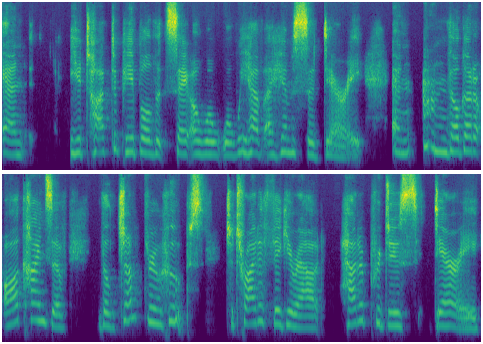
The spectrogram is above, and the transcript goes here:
and you talk to people that say, oh, well, well we have ahimsa dairy. And they'll go to all kinds of, they'll jump through hoops to try to figure out how to produce dairy,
